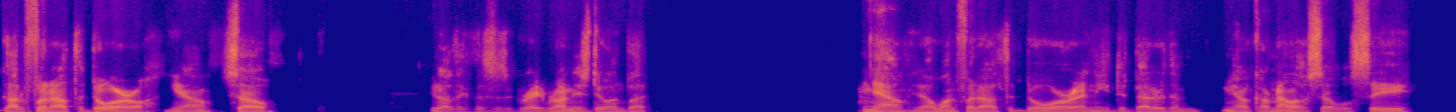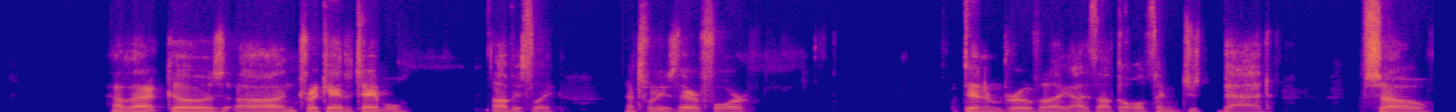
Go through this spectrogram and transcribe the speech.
got a foot out the door, you know. So, you know, I think this is a great run he's doing, but yeah, you know, one foot out the door and he did better than, you know, Carmelo. So we'll see how that goes. Uh, and Trick at a table, obviously. That's what he's there for. Didn't improve. Like I thought the whole thing just bad. So,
